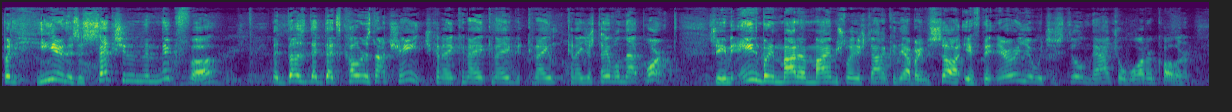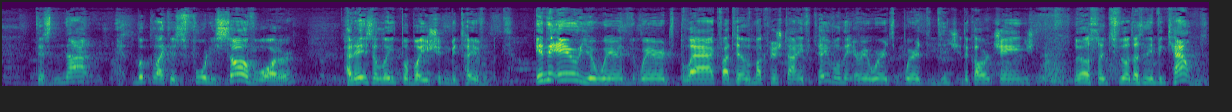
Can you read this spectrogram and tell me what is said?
But here, there's a section in the mikvah that does that that's color does not change. Can I can I can I can I can I just table on that part? So if the area which is still natural watercolor does not look like there's 40 saw of water, but you shouldn't be table it. In the area where where it's black, if you table in the area where it's where the, the color changed, doesn't even count.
